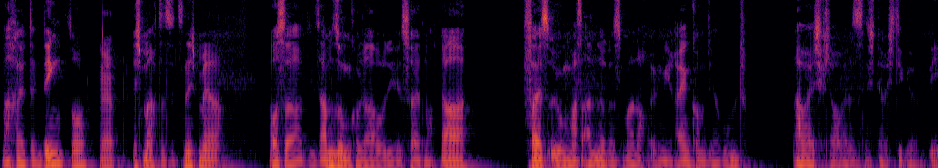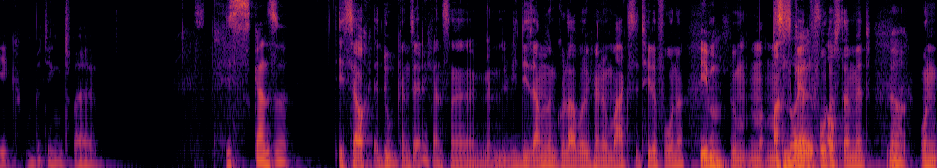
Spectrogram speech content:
mach halt dein Ding, so. ja. Ich mache das jetzt nicht mehr. Außer die Samsung-Kollabo, die ist halt noch da. Falls irgendwas anderes mal noch irgendwie reinkommt, ja gut. Aber ich glaube, das ist nicht der richtige Weg unbedingt, weil dieses ganze. Ist ja auch, du, ganz ehrlich, es eine, wie die Samsung Kollabo, ich meine, du magst die Telefone, Eben. du machst gerne Fotos auch- damit Ja. und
